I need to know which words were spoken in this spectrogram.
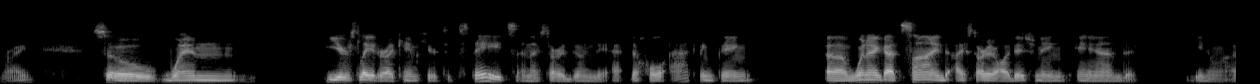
right? So when years later I came here to the states and I started doing the the whole acting thing. Uh, when I got signed, I started auditioning, and you know, I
